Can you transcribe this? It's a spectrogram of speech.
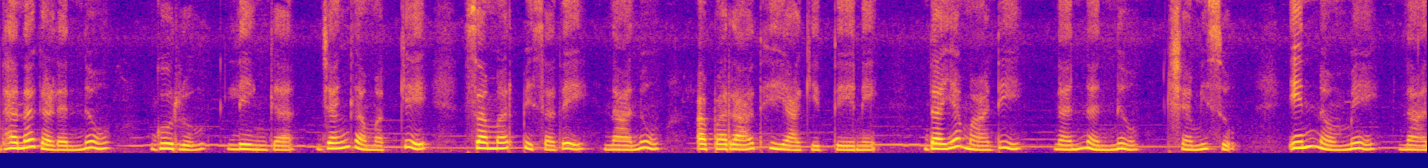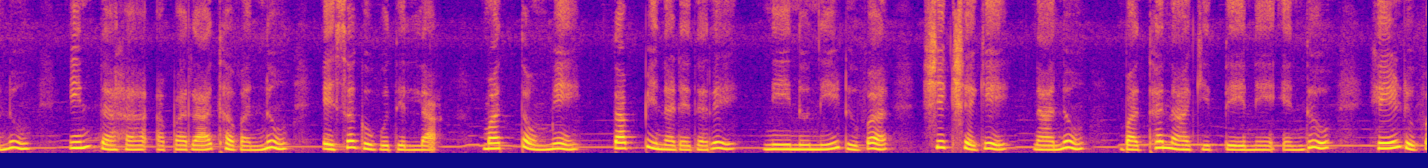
ಧನಗಳನ್ನು ಗುರು, ಲಿಂಗ, ಜಂಗಮಕ್ಕೆ ಸಮರ್ಪಿಸದೆ ನಾನು ಅಪರಾಧಿಯಾಗಿದ್ದೇನೆ. ದಯಮಾಡಿ ನನ್ನನ್ನು ಕ್ಷಮಿಸು. ಇನ್ನೊಮ್ಮೆ ನಾನು ಇಂತಹ ಅಪರಾಧವನ್ನು ಎಸಗುವುದಿಲ್ಲ. ಮತ್ತೊಮ್ಮೆ ತಪ್ಪಿ ನಡೆದರೆ ನೀನು ನೀಡುವ ಶಿಕ್ಷೆಗೆ ನಾನು ಬದ್ಧನಾಗಿದ್ದೇನೆ ಎಂದು ಹೇಳುವ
